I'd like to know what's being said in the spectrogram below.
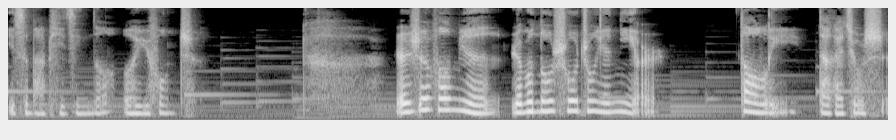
一次马屁精的阿谀奉承。人生方面，人们都说忠言逆耳，道理大概就是：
